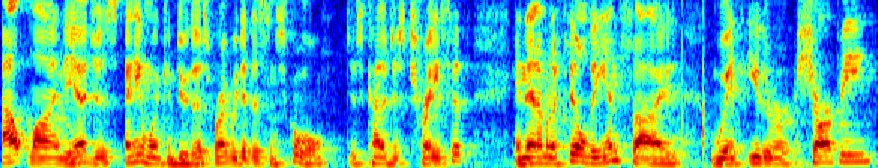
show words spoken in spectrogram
outline the edges. Anyone can do this, right? We did this in school. Just kind of just trace it. And then I'm going to fill the inside with either Sharpie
